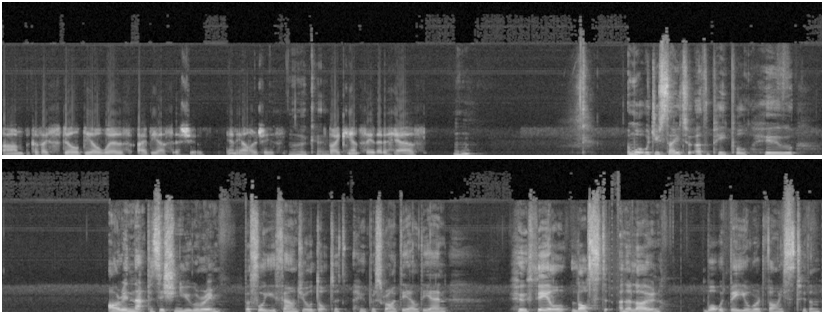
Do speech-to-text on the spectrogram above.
um, because I still deal with IBS issues and allergies. Okay. So I can't say that it has. Mm-hmm. And what would you say to other people who are in that position you were in before you found your doctor who prescribed the LDN, who feel lost and alone? What would be your advice to them?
